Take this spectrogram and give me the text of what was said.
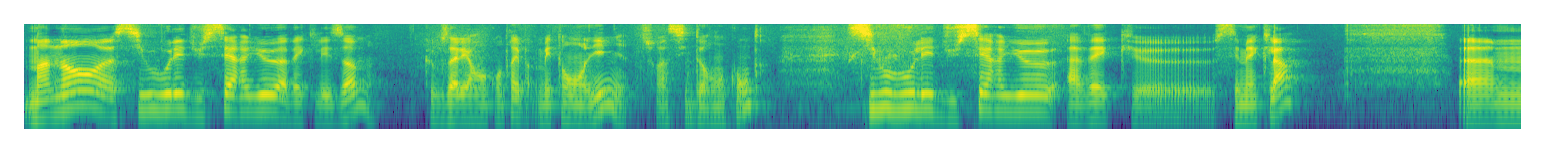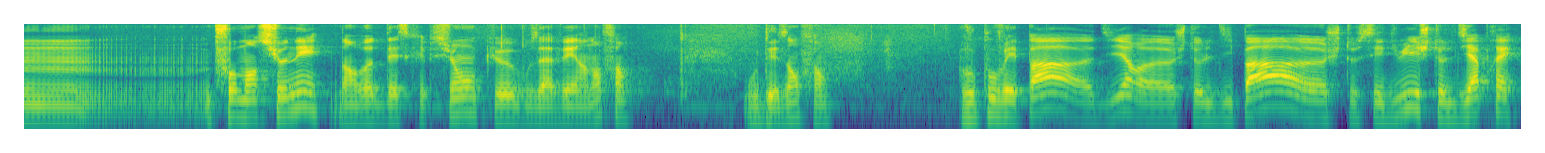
Maintenant, euh, si vous voulez du sérieux avec les hommes que vous allez rencontrer, mettons en ligne sur un site de rencontre, si vous voulez du sérieux avec ces mecs-là, il faut mentionner dans votre description que vous avez un enfant ou des enfants. Vous pouvez pas euh, dire euh, je te le dis pas, euh, je te séduis et je te le dis après.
